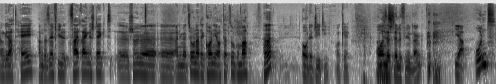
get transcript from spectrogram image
haben gedacht, hey, haben da sehr viel Zeit reingesteckt. Äh, schöne äh, Animation hat der Conny auch dazu gemacht. Hä? Oh, der GT, okay. An dieser Stelle vielen Dank. Ja, und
